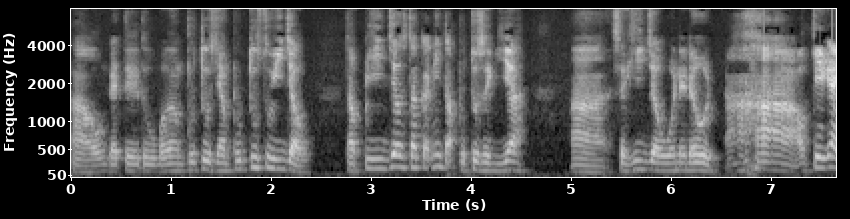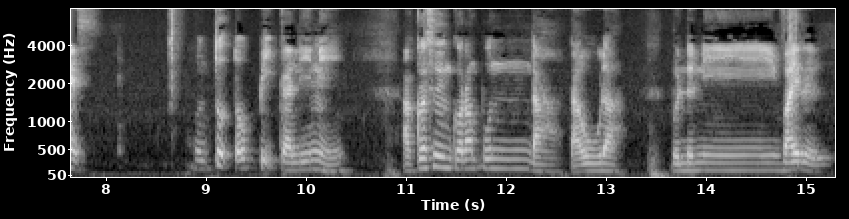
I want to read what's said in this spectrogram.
Ha, Orang kata tu Barang putus Yang putus tu hijau. Tapi hijau setakat ni tak putus lagi lah. Ha, Sehijau warna daun. Ha, Okay guys. Untuk topik kali ni Aku rasa korang pun dah tahu dah. Benda ni viral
